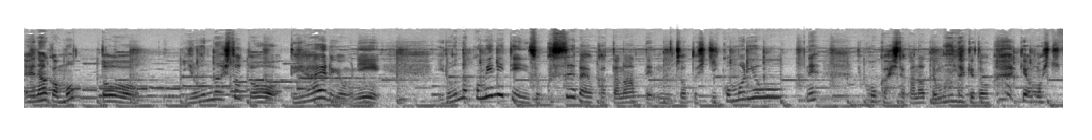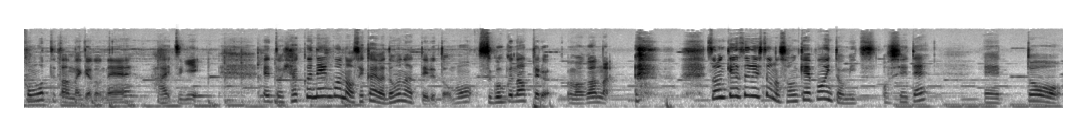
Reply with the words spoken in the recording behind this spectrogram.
えなんかもっといろんな人と出会えるようにいろんなコミュニティに属すればよかったなって、うん、ちょっと引きこもりをね後悔したかなって思うんだけど 今日も引きこもってたんだけどね。はい次。えっと100年後の世界はどうなっていると思う？すごくなってる。わかんない。尊敬する人の尊敬ポイントを3つ教えて。えっと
